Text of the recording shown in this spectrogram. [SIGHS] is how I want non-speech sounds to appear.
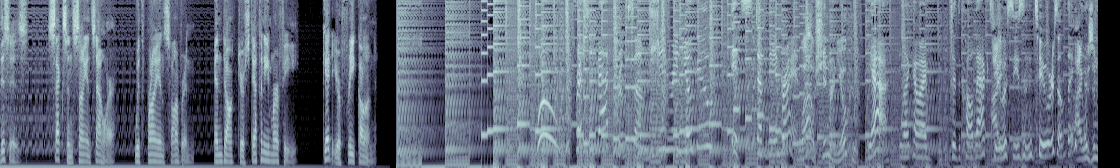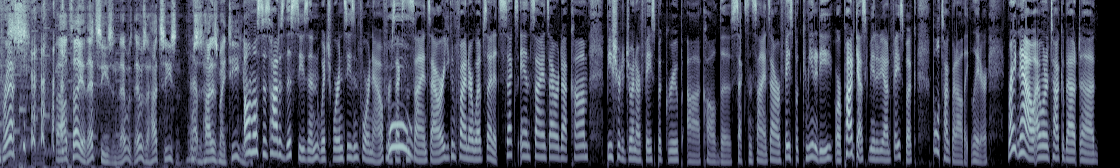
This is Sex and Science Hour with Brian Sovereign and Dr. Stephanie Murphy. Get your freak on. Woo! Freshly back it's Stephanie and Brian. Wow, Shinrin Yoku. Yeah, you like how I did the callback to I- [LAUGHS] season two or something? I was impressed. [LAUGHS] I'll tell you that season that was that was a hot season. Almost as hot as my tea here. Almost as hot as this season, which we're in season four now for Sex and Woo! Science Hour. You can find our website at sexandsciencehour.com. Be sure to join our Facebook group uh, called the Sex and Science Hour Facebook community or podcast community on Facebook, but we'll talk about all that later. Right now, I want to talk about, uh,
